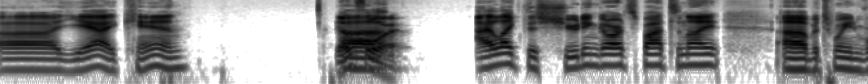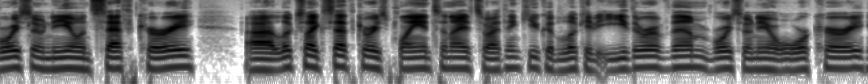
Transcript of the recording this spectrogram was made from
Uh, yeah, I can. Go Uh, for it. I like the shooting guard spot tonight uh, between Royce O'Neale and Seth Curry. Uh, it looks like Seth Curry's playing tonight, so I think you could look at either of them, Royce O'Neale or Curry.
